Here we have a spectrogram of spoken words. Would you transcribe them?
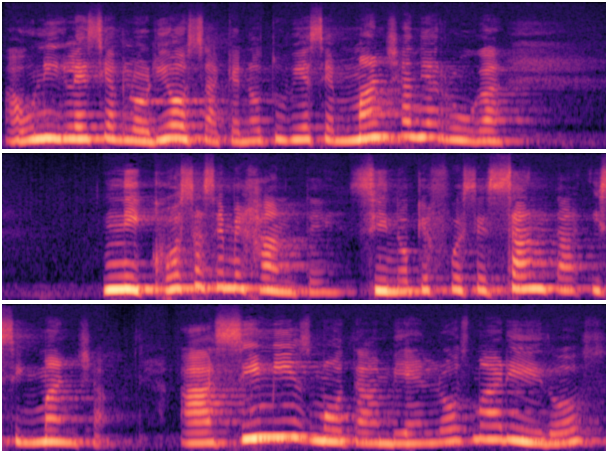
a una iglesia gloriosa que no tuviese mancha ni arruga, ni cosa semejante, sino que fuese santa y sin mancha. Asimismo también los maridos,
